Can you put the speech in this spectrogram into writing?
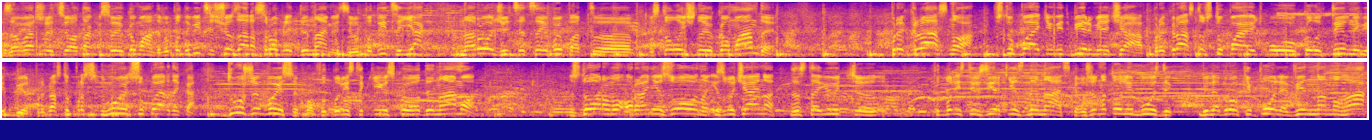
завершує цю атаку своєї команди. Ви подивіться, що зараз роблять динамівці. Ви подивіться, як народжується цей випад е, столичної команди. Прекрасно вступають у відбір м'яча, прекрасно вступають у колективний відбір, прекрасно пресингують суперника. Дуже високо футболісти київського Динамо. Здорово організовано і, звичайно, застають е, футболістів зірки зненацька. Уже Анатолій Буздік біля бровки поля. Він на ногах.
